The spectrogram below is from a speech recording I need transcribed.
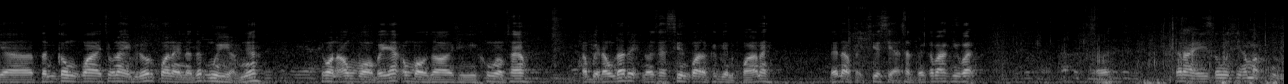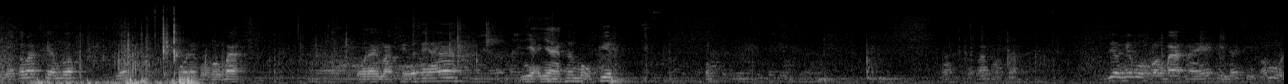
ờ, tấn công qua chỗ này bị đốt qua này là rất nguy hiểm nhé. Thế còn ong bò vẽ ong bò rời thì không làm sao. Đặc biệt ong đất ấy, nó sẽ xuyên qua được cái viền khóa này. Đấy là phải chia sẻ thật với các bác như vậy. Đấy. cái này tôi sẽ mặc thử cho các bác xem luôn nhé. Bộ này bộ vàng, bộ này mặc thì nó sẽ nhẹ nhàng hơn bộ kia. Các bác mặc vào riêng cái bộ bằng bạc này thì nó chỉ có một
